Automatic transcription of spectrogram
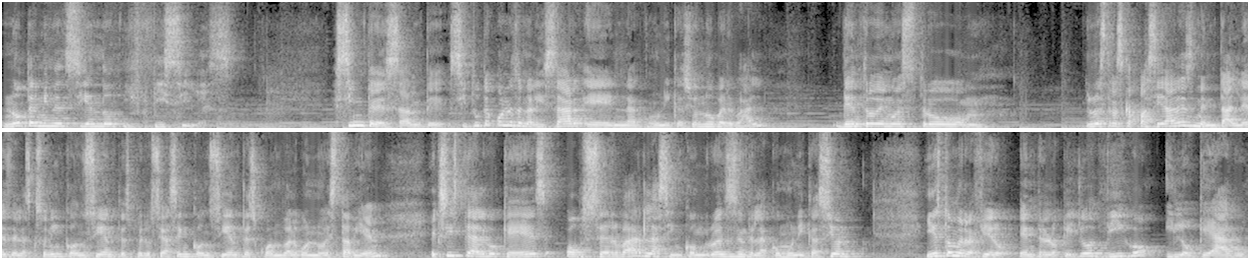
no terminen siendo difíciles. Es interesante, si tú te pones a analizar en la comunicación no verbal, dentro de nuestro nuestras capacidades mentales, de las que son inconscientes, pero se hacen conscientes cuando algo no está bien, existe algo que es observar las incongruencias entre la comunicación. Y esto me refiero entre lo que yo digo y lo que hago.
